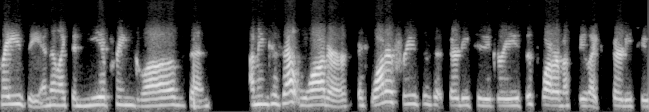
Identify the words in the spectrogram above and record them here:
crazy. And then like the neoprene gloves and I mean, because that water, if water freezes at 32 degrees, this water must be like 32.1.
